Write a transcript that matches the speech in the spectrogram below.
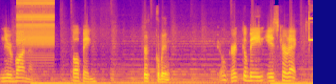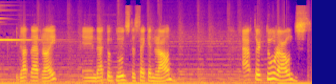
Nirvana. Topeng. Kurt Cobain. Kurt Cobain is correct. You got that right. And that concludes the second round. After two rounds,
